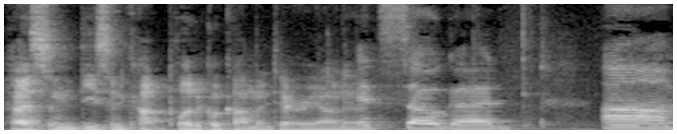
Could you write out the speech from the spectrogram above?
has some decent co- political commentary on it. It's so good. Um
